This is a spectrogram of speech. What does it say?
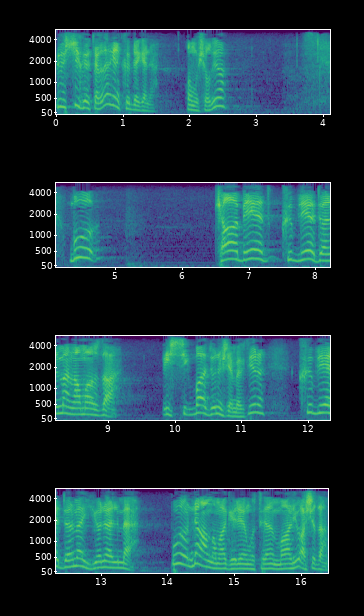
üstü gökte kadar yine kıble gene olmuş oluyor. Bu Kabe'ye, kıbleye dönme namazda istikbal dönüş demektir. Kıbleye dönme, yönelme. Bu ne anlama geliyor muhtemelen manevi açıdan?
